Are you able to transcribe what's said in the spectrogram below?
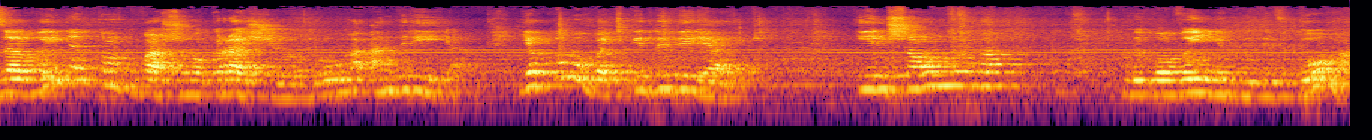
за винятком вашого кращого друга Андрія, якому батьки довіряють. Інша умова ви повинні бути вдома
